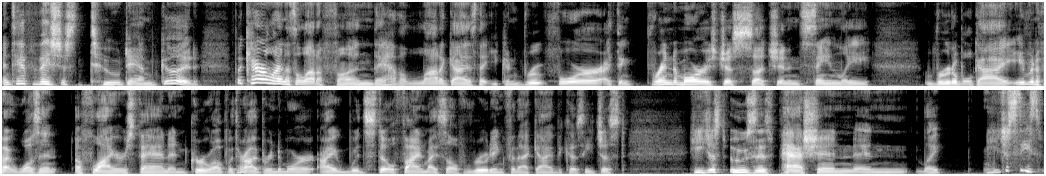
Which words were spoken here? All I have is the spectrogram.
and Tampa Bay's just too damn good. But Carolina's a lot of fun. They have a lot of guys that you can root for. I think Brind'Amour is just such an insanely rootable guy. Even if I wasn't a Flyers fan and grew up with Rod Brind'Amour, I would still find myself rooting for that guy because he just he just oozes passion and like he just he's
